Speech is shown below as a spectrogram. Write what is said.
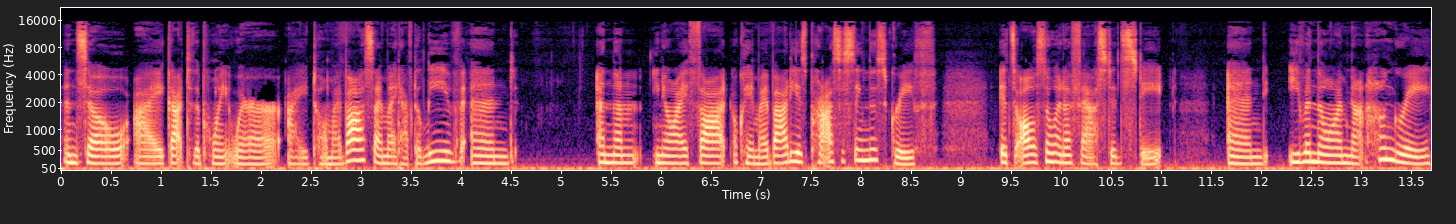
And so I got to the point where I told my boss I might have to leave and and then, you know, I thought, okay, my body is processing this grief. It's also in a fasted state. And even though I'm not hungry,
